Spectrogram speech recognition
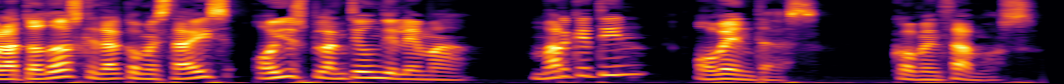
Hola a todos, ¿qué tal? ¿Cómo estáis? Hoy os planteo un dilema, ¿marketing o ventas? Comenzamos.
